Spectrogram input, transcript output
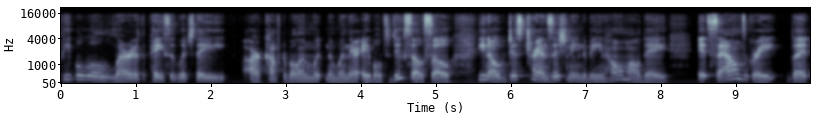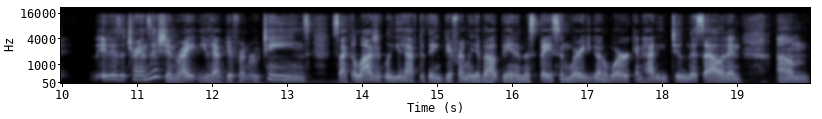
people will learn at the pace at which they are comfortable and when they're able to do so. So, you know, just transitioning to being home all day, it sounds great, but it is a transition, right? You have different routines. Psychologically, you have to think differently about being in the space and where are you going to work and how do you tune this out and um,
